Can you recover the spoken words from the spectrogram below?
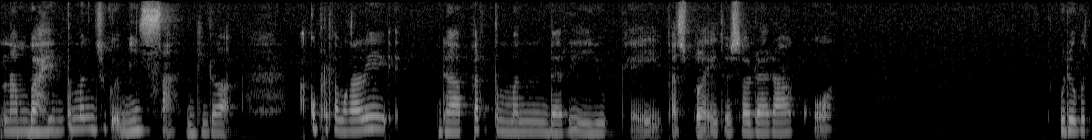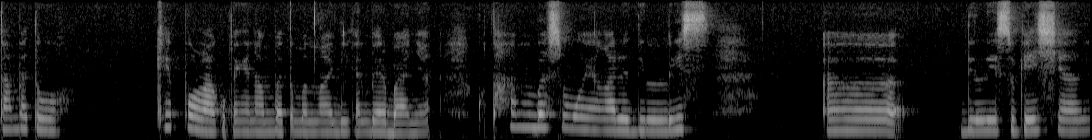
nambahin temen juga bisa gila. Aku pertama kali dapat temen dari UK pas pula itu saudaraku udah aku tambah tuh. Kepo lah aku pengen nambah temen lagi kan biar banyak. Aku tambah semua yang ada di list uh, di list suggestion.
